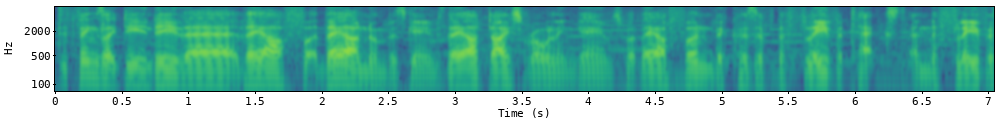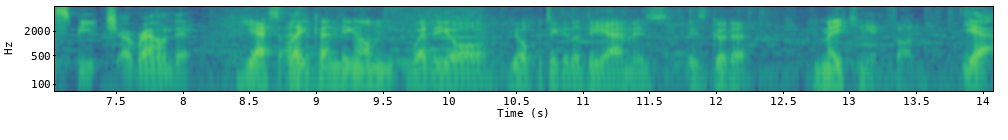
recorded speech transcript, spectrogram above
things like D and D, they they are fu- they are numbers games. They are dice rolling games, but they are fun because of the flavor text and the flavor speech around it. Yes and like- depending on whether your your particular dm is is good at making it fun Yeah,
